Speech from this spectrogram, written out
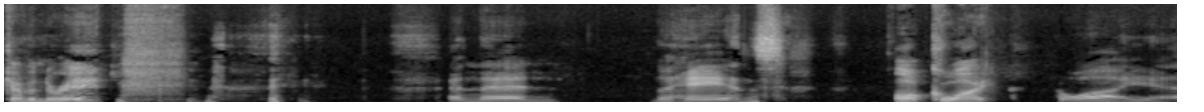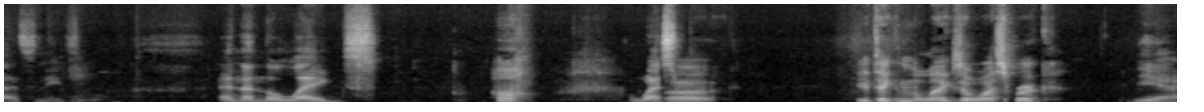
Kevin Durant. And then the hands. Oh, Kawhi. Kawhi, yeah, that's an easy one. And then the legs. Huh? Westbrook. You taking the legs of Westbrook? Yeah.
